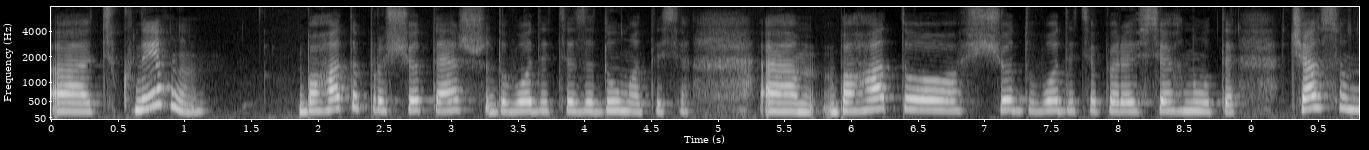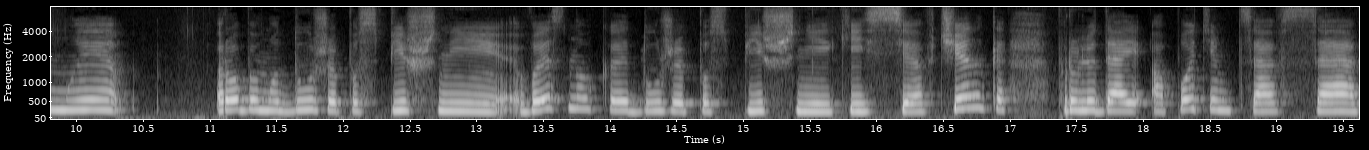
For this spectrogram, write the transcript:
е, цю книгу, багато про що теж доводиться задуматися. Е, багато що доводиться пересягнути. Часом ми робимо дуже поспішні висновки, дуже поспішні якісь вчинки про людей, а потім це все.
